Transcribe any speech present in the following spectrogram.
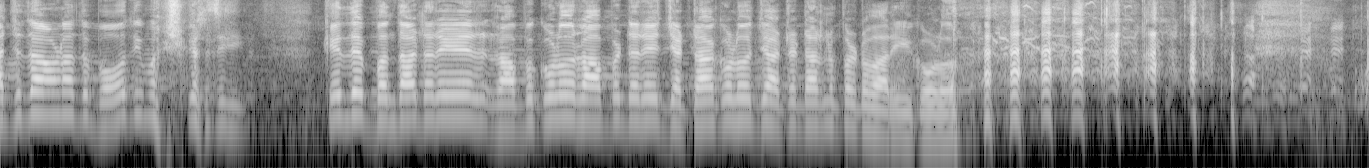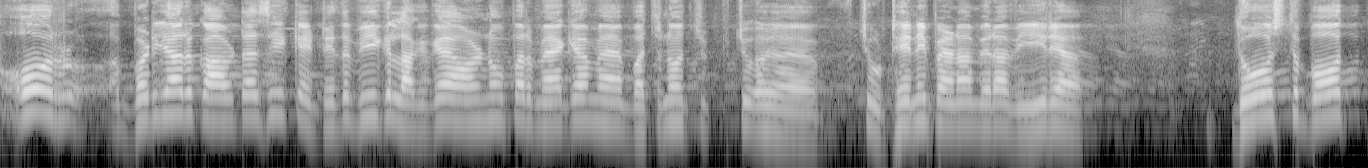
ਅੱਜ ਦਾ ਆਉਣਾ ਤਾਂ ਬਹੁਤ ਹੀ ਮੁਸ਼ਕਲ ਸੀ। ਕਹਿੰਦੇ ਬੰਦਾ ਡਰੇ ਰੱਬ ਕੋਲੋਂ, ਰੱਬ ਡਰੇ ਜੱਟਾਂ ਕੋਲੋਂ, ਜੱਟ ਡਰਨ ਪਟਵਾਰੀ ਕੋਲੋਂ। ਉਹ ਰ- ਬੜੀਆਂ ਰੁਕਾਵਟਾਂ ਸੀ, ਘੰਟੇ ਤੇ 20 ਲੱਗ ਗਏ ਆਉਣ ਨੂੰ, ਪਰ ਮੈਂ ਕਿਹਾ ਮੈਂ ਬਚਨੋਂ ਝੂ- ਝੂ- ਝੂਠੇ ਨਹੀਂ ਪੈਣਾ, ਮੇਰਾ ਵੀਰ ਆ। ਦੋਸਤ ਬਹੁਤ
